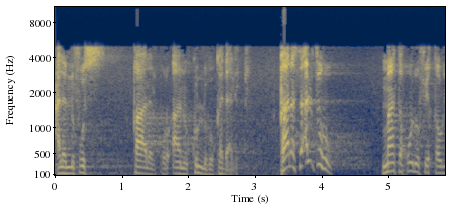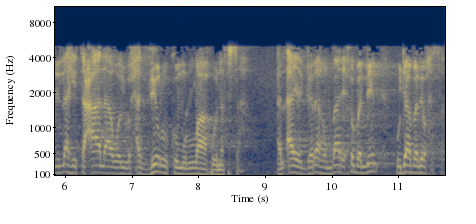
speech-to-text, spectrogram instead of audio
على النفوس. قال القرآن كله كذلك. قال سألته ما تقول في قول الله تعالى ويحذركم الله نفسه؟ الآية قرأها امبارح حب الليل وجاب له حسن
